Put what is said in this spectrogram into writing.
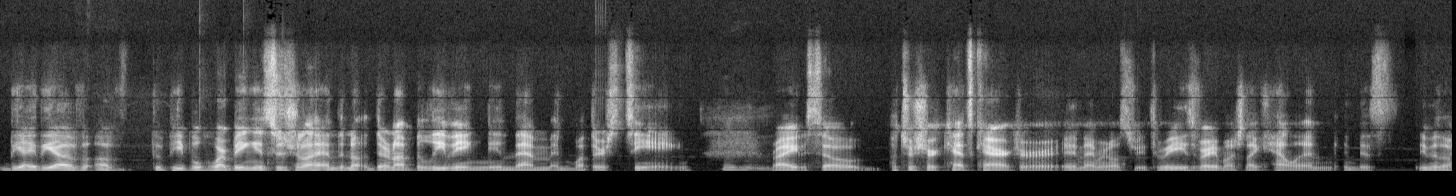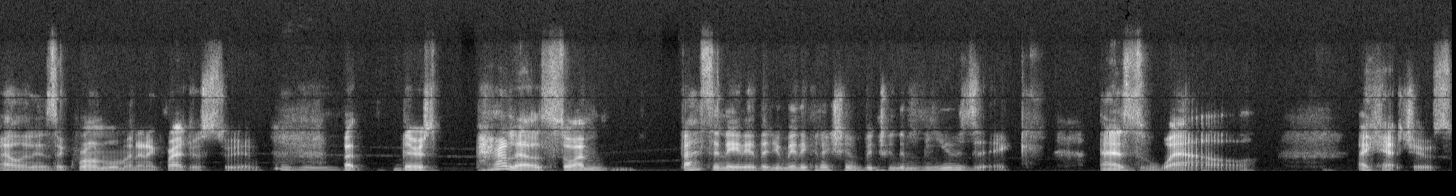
the idea of, of the people who are being institutionalized and they're not, they're not believing in them and what they're seeing, Mhm. right? So Patricia Arquette's character in Nightmare on Elm Street three is very much like Helen in this, even though Helen is a grown woman and a graduate student Mhm. but there's parallels so i'm fascinated that you made the connection between the music as well i can't choose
